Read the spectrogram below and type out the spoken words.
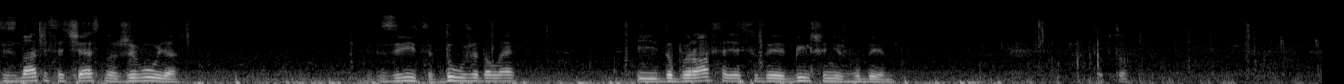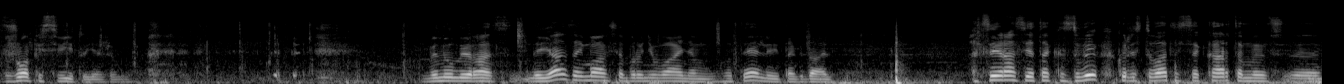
зізнатися чесно, живу я звідси дуже далеко. І добирався я сюди більше, ніж годину. Тобто в жопі світу я живу. Минулий раз не я займався бронюванням готелю і так далі. А цей раз я так звик користуватися картами в, е,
